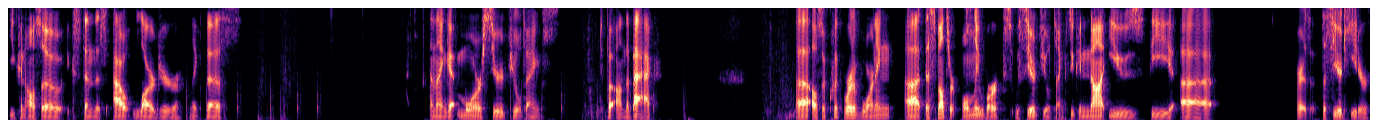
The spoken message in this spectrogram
you can also extend this out larger like this and then get more seared fuel tanks to put on the back. Uh, also, quick word of warning: uh, the smelter only works with seared fuel tanks. You cannot use the uh, where is it? The seared heater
